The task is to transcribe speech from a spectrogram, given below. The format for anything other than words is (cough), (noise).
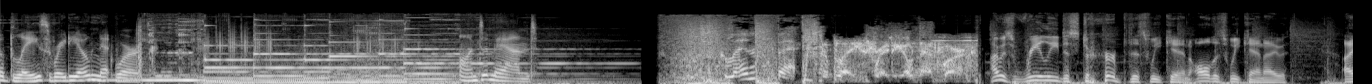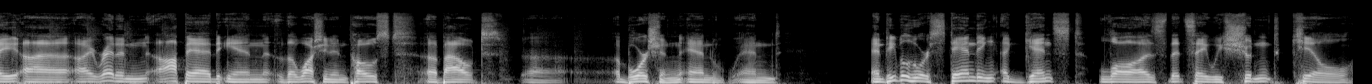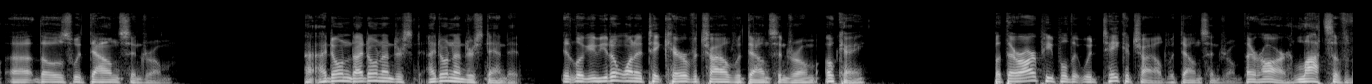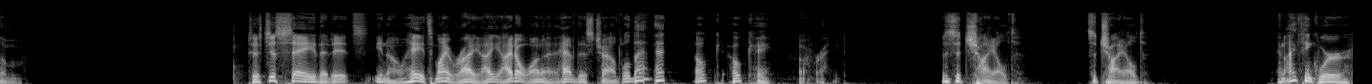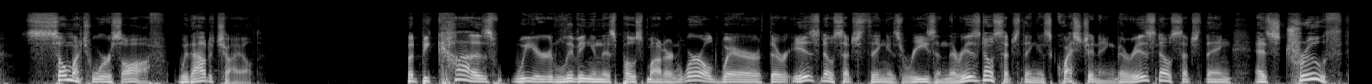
the Blaze Radio Network. On demand. Glenn Beck. The Blaze Radio Network. I was really (laughs) disturbed this weekend. All this weekend, I, I, uh, I read an op-ed in the Washington Post about uh, abortion and and and people who are standing against laws that say we shouldn't kill uh, those with Down syndrome. I don't. I don't understand. I don't understand it. It look if you don't want to take care of a child with Down syndrome, okay. But there are people that would take a child with Down syndrome. There are lots of them. To just say that it's you know, hey, it's my right. I, I don't want to have this child. Well, that that okay okay (laughs) all right. But It's a child. It's a child. And I think we're so much worse off without a child. But because we are living in this postmodern world where there is no such thing as reason, there is no such thing as questioning, there is no such thing as truth,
